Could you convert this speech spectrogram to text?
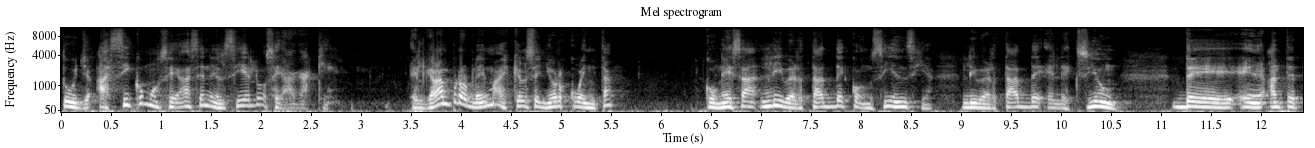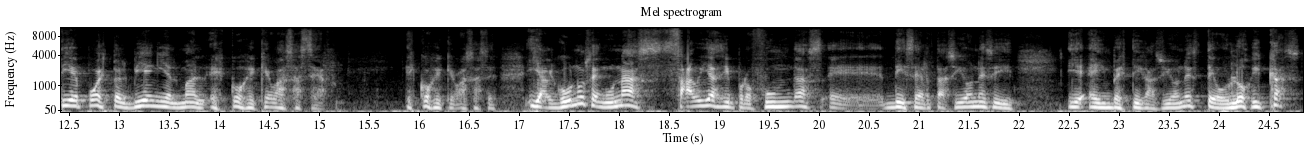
tuya, así como se hace en el cielo, se haga aquí. El gran problema es que el Señor cuenta con esa libertad de conciencia, libertad de elección, de eh, ante ti he puesto el bien y el mal, escoge qué vas a hacer. Escoge qué vas a hacer. Y algunos en unas sabias y profundas eh, disertaciones y, e investigaciones teológicas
